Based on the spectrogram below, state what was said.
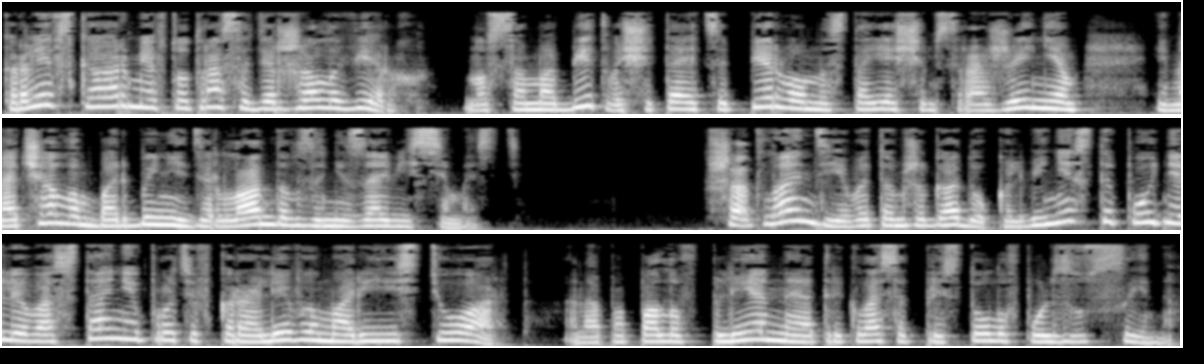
Королевская армия в тот раз одержала верх, но сама битва считается первым настоящим сражением и началом борьбы Нидерландов за независимость. В Шотландии в этом же году кальвинисты подняли восстание против королевы Марии Стюарт. Она попала в плен и отреклась от престола в пользу сына.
